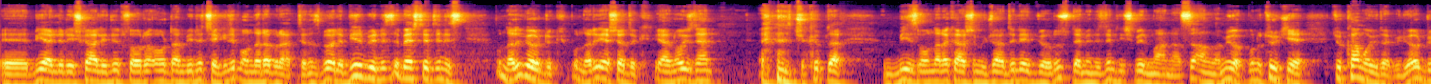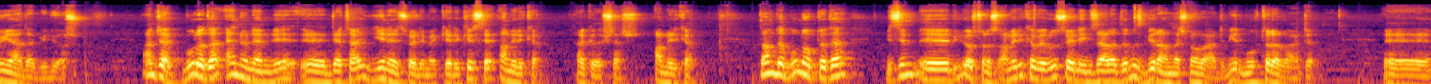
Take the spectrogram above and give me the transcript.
e, bir yerleri işgal edip sonra oradan birini çekilip onlara bıraktınız. Böyle birbirinizi beslediniz. Bunları gördük, bunları yaşadık. Yani o yüzden çıkıp da biz onlara karşı mücadele ediyoruz demenizin hiçbir manası, anlamı yok. Bunu Türkiye, Türk kamuoyu da biliyor, dünya da biliyor. Ancak burada en önemli e, detay yine söylemek gerekirse Amerika arkadaşlar. Amerika. Tam da bu noktada bizim e, biliyorsunuz Amerika ve Rusya ile imzaladığımız bir anlaşma vardı. Bir muhtıra vardı. E,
